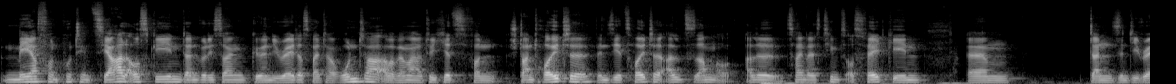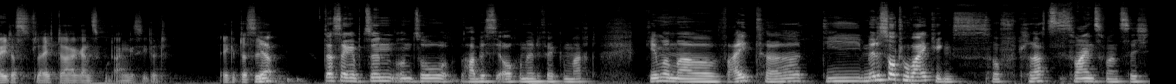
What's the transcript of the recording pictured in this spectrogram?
mehr von Potenzial ausgehen, dann würde ich sagen, gehören die Raiders weiter runter. Aber wenn man natürlich jetzt von Stand heute, wenn sie jetzt heute alle zusammen, alle 32 Teams aufs Feld gehen, ähm, dann sind die Raiders vielleicht da ganz gut angesiedelt. Ergibt das Sinn? Ja, das ergibt Sinn und so habe ich sie auch im Endeffekt gemacht. Gehen wir mal weiter. Die Minnesota Vikings auf Platz 22.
